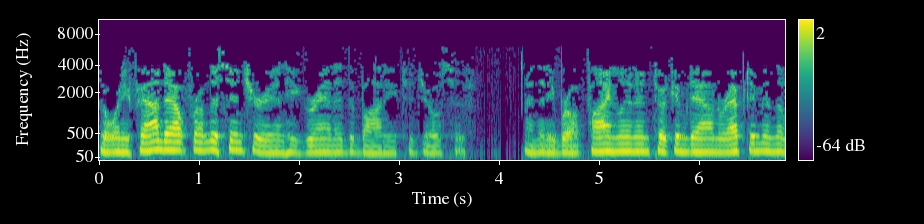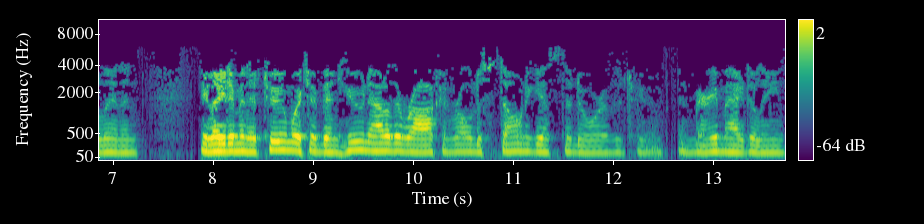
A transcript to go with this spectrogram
So when he found out from the centurion, he granted the body to Joseph. And then he brought fine linen, took him down, wrapped him in the linen. He laid him in a tomb which had been hewn out of the rock, and rolled a stone against the door of the tomb. And Mary Magdalene,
